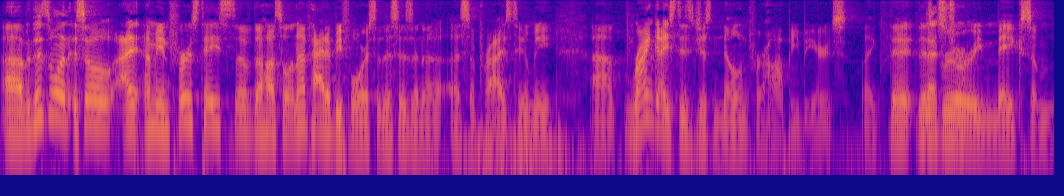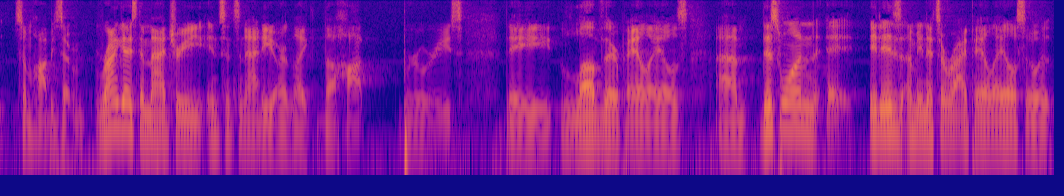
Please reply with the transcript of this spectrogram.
Uh, but this one, so I, I mean, first taste of the hustle, and I've had it before, so this isn't a, a surprise to me. Uh, Rheingeist is just known for hoppy beers. Like the, this That's true. brewery makes some some hoppy stuff. Rheingeist and MadTree in Cincinnati are like the hop breweries. They love their pale ales. Um, this one, it is. I mean, it's a rye pale ale, so it,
